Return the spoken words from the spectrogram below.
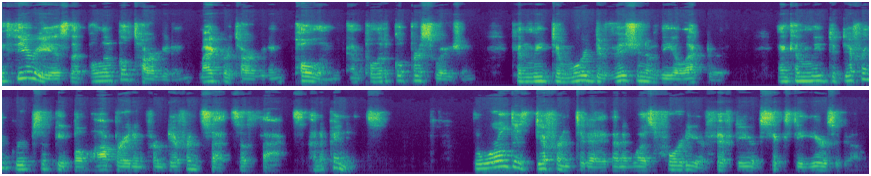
The theory is that political targeting, micro targeting, polling, and political persuasion can lead to more division of the electorate and can lead to different groups of people operating from different sets of facts and opinions. The world is different today than it was 40 or 50 or 60 years ago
